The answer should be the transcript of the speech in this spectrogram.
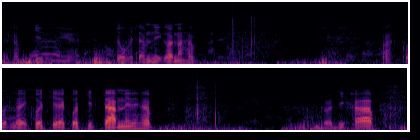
นะครับคลิปนี้ ก็จบไปจำนี้ก่อนนะครับฝากกดไลค์กดแชร์กดติดตามนี่นะครับ สวัสดีครับ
